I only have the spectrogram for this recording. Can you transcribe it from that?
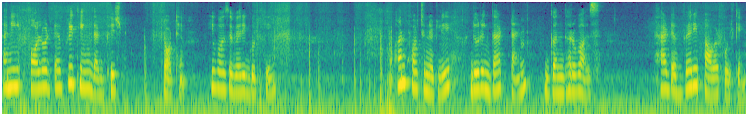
and he followed everything that Bhishma taught him. He was a very good king. Unfortunately, during that time, Gandharvas had a very powerful king.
